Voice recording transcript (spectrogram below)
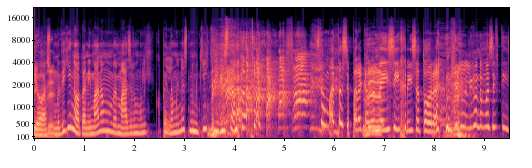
εντάξει, ας ναι. πούμε. Δεν γινόταν. Η μάνα μου με μάζευε, μου λέει: Κοπέλα μου, είναι αστυνομικοί γύρω, σταμάτα. Σταμάτα, σε παρακαλώ, Ναι. να είσαι η Χρύσα τώρα. Θέλω λίγο να μαζευτείς.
